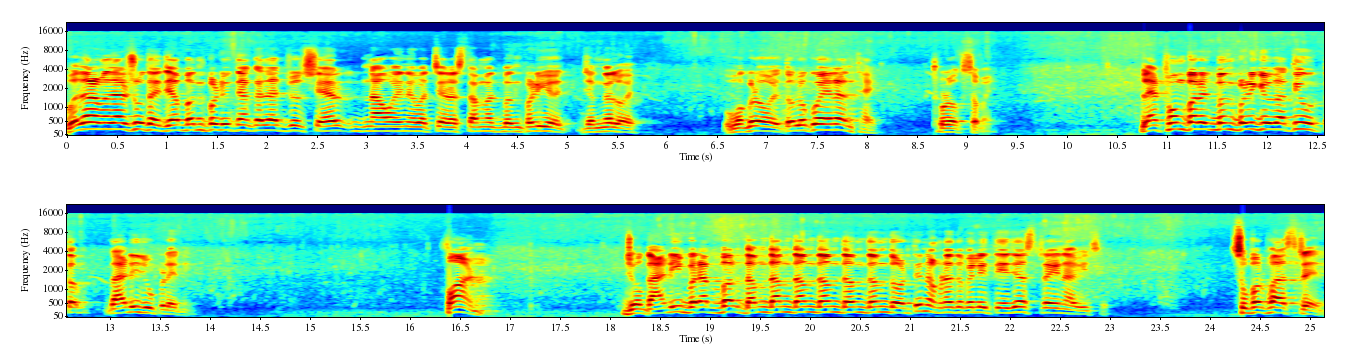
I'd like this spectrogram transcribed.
વધારે વધારે શું થાય? જ્યાં બંધ પડ્યું ત્યાં કદાચ જો શહેર ના હોય ને વચ્ચે રસ્તામાં જ બંધ પડી હોય, જંગલ હોય, વગડો હોય, તો લોકો હેરાન થાય થોડોક સમય. પ્લેટફોર્મ પર જ બંધ પડી ગયો તો અતિ ઉત્તમ ગાડી જ ઉપડે નહીં પણ જો ગાડી બરાબર ધમ ધમ ધમ ધમ ધમ ધમ દોડતી ને હમણાં તો પેલી તેજસ ટ્રેન આવી છે સુપરફાસ્ટ ટ્રેન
